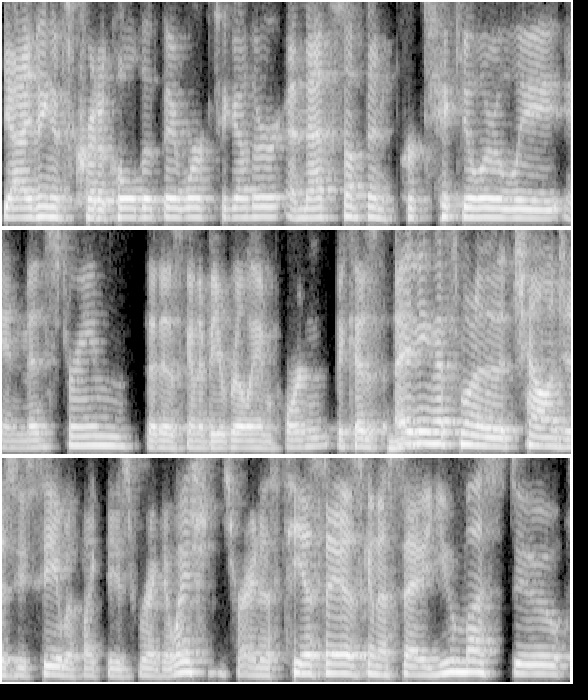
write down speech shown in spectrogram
Yeah, I think it's critical that they work together. And that's something particularly in midstream that is going to be really important because mm-hmm. I think that's one of the challenges you see with like these regulations, right? As TSA is going to say, you must do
